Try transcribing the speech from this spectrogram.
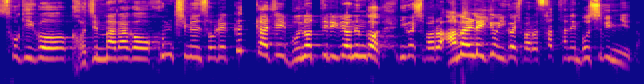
속이고 거짓말하고 훔치면서 우리를 끝까지 무너뜨리려는 것 이것이 바로 아말렉이요 이것이 바로 사탄의 모습입니다.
